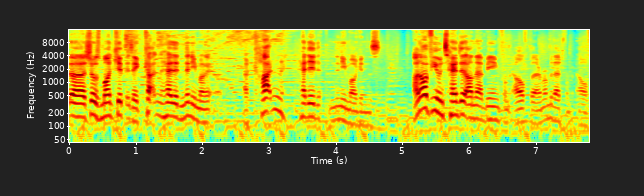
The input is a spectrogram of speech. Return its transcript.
uh, shows Mudkip is a cotton-headed Ninny a cotton-headed Ninnymuggins. I don't know if you intended on that being from Elf, but I remember that from Elf.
